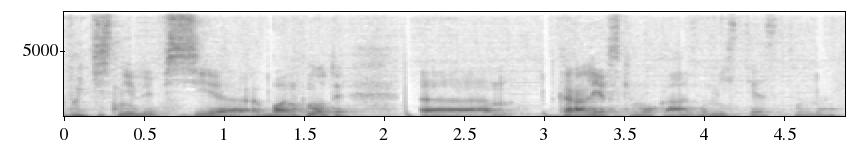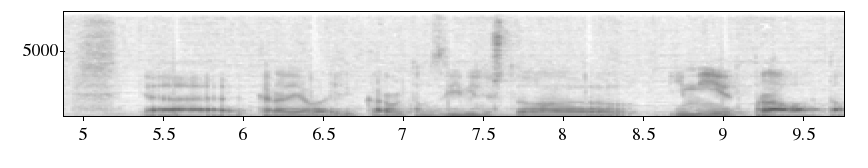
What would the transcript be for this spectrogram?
вытеснили все банкноты э, королевским указом, естественно. Э, королева и король там заявили, что имеют право там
